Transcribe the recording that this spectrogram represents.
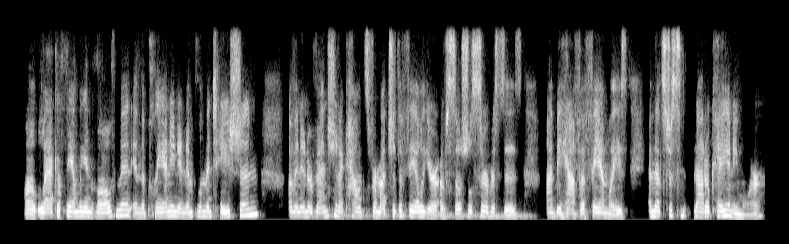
Uh, lack of family involvement in the planning and implementation of an intervention accounts for much of the failure of social services on behalf of families. And that's just not okay anymore.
